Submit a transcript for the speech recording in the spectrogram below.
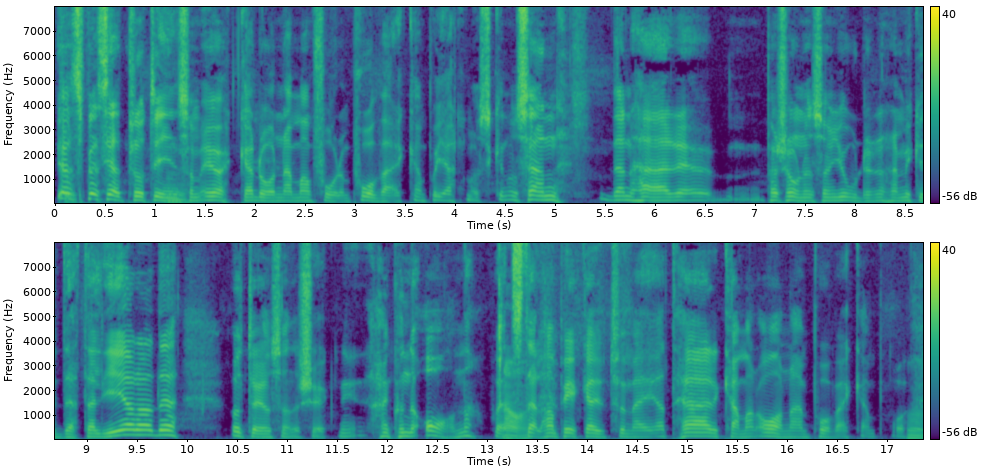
Ja, ett speciellt protein mm. som ökar då när man får en påverkan på hjärtmuskeln. Och sen den här eh, personen som gjorde den här mycket detaljerade ultraljudsundersökningen, han kunde ana på ett ja. ställe. Han pekade ut för mig att här kan man ana en påverkan på mm.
